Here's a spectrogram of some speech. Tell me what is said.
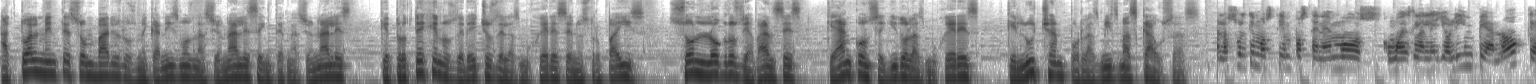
Actualmente son varios los mecanismos nacionales e internacionales que protegen los derechos de las mujeres en nuestro país. Son logros y avances que han conseguido las mujeres que luchan por las mismas causas. En los últimos tiempos tenemos, como es la ley Olimpia, ¿no? Que,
